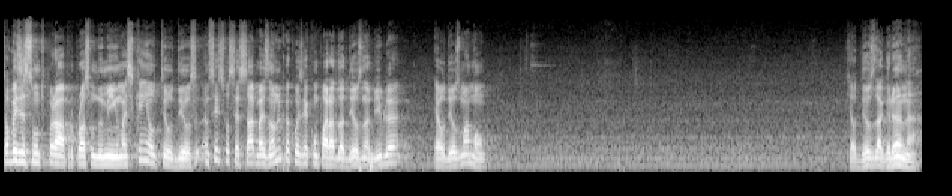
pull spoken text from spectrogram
Talvez esse assunto para o próximo domingo, mas quem é o teu Deus? Eu não sei se você sabe, mas a única coisa que é comparado a Deus na Bíblia é o Deus mamão. Que é o Deus da grana.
